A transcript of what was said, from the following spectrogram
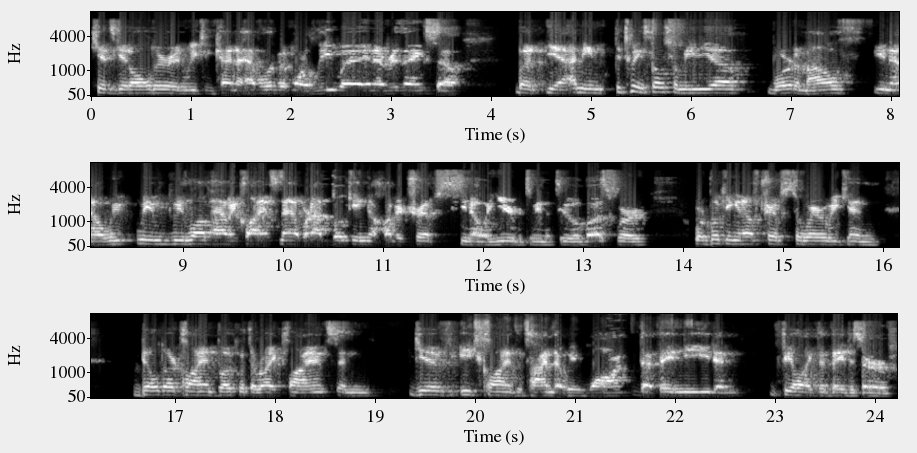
kids get older and we can kind of have a little bit more leeway and everything. So, but yeah, I mean, between social media, word of mouth, you know, we, we, we love having clients now. We're not booking a hundred trips, you know, a year between the two of us. We're, we're booking enough trips to where we can build our client book with the right clients and give each client the time that we want, that they need and feel like that they deserve.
